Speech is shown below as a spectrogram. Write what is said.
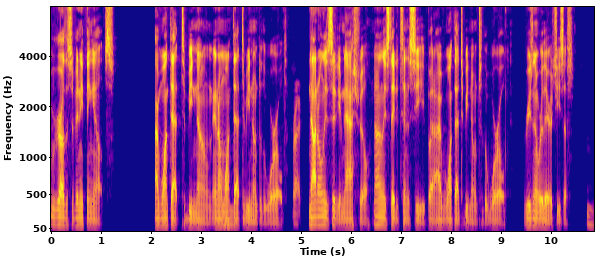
regardless of anything else, I want that to be known and I want Mhm. that to be known to the world. Right. Not only the city of Nashville, not only the state of Tennessee, but I want that to be known to the world. The reason that we're there is Jesus. Hmm.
